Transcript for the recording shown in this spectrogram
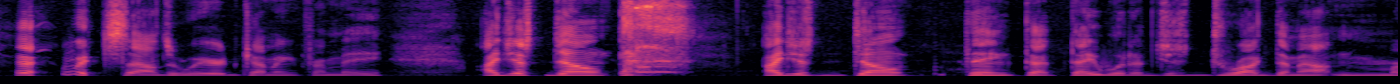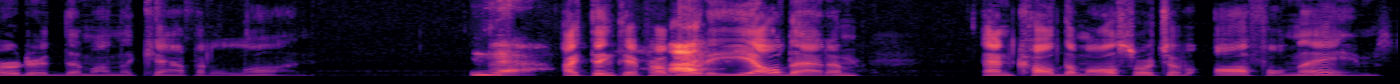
which sounds weird coming from me. I just don't. I just don't think that they would have just drugged them out and murdered them on the Capitol lawn. No. I think they probably I, would have yelled at them and called them all sorts of awful names.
